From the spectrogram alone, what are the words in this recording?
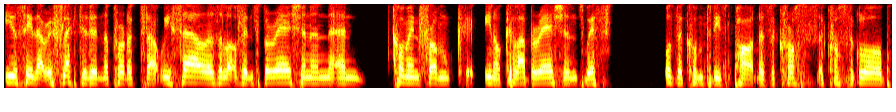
you'll see that reflected in the products that we sell. There's a lot of inspiration and and coming from you know collaborations with other companies partners across across the globe.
